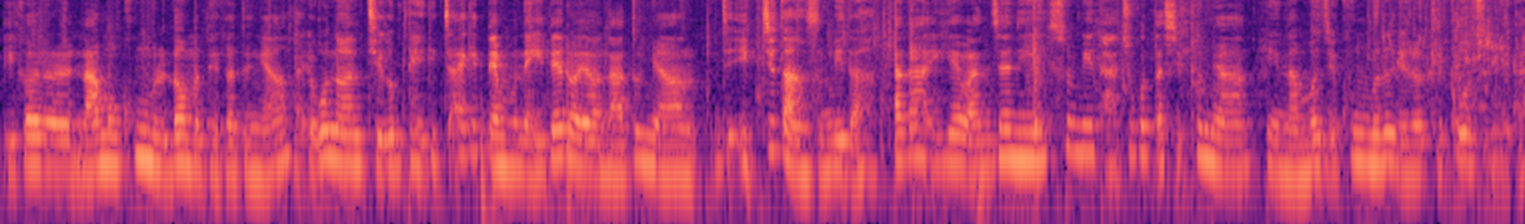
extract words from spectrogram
이거를 남은 국물을 넣으면 되거든요. 자, 요거는 지금 되게 짜기 때문에 이대로요 놔두면 이제 익지도 않습니다. 다가 이게 완전히 숨이 다 죽었다 싶으면 이 나머지 국물을 이렇게 부어줍니다.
